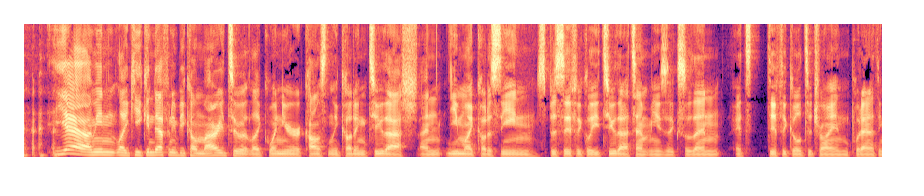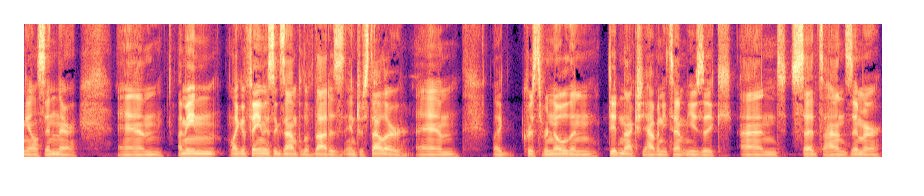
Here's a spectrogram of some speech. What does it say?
yeah, I mean, like you can definitely become married to it. Like when you're constantly cutting to that, and you might cut a scene specifically to that temp music. So then it's difficult to try and put anything else in there. Um, I mean, like a famous example of that is Interstellar. Um, like Christopher Nolan didn't actually have any temp music and said to Hans Zimmer,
